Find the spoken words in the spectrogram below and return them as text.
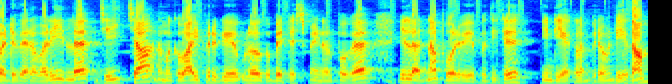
பட் வேறு வழி இல்லை. ஜெயிச்சா நமக்கு வாய்ப்பு இருக்குது உலகக்கோப்பை டெஸ்ட் ஃபைனல் போக. இல்லாட்டினா போர்வையை பற்றிட்டு இந்தியா கிளம்பிட வேண்டியதான்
